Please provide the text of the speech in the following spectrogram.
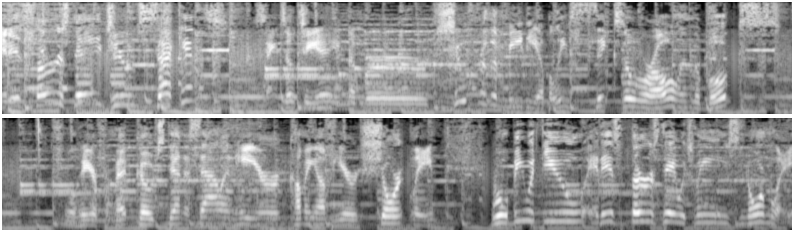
It is Thursday, June 2nd. Saints OTA number two for the media. I believe six overall in the books. We'll hear from head coach Dennis Allen here coming up here shortly. We'll be with you. It is Thursday, which means normally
